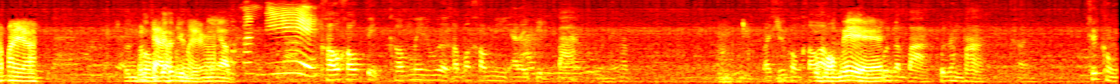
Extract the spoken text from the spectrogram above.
ทำไมอะ คุณผมก็อยู่เงียบมันดีเขาเขาปิดเขาไม่รู้เลยครับว่าเขามีอะไรปิดปากอยู่นะครับว่าชุดของเขาผมอะมองไม่เห็นพูดลำบากพูดลำบากใครชุดของ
